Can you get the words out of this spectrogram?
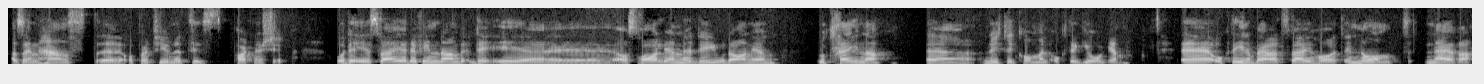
Alltså Enhanced eh, Opportunities Partnership. Och det är Sverige, det är Finland, det är eh, Australien, det är Jordanien, Ukraina eh, nytillkommen och det är Georgien. Eh, och det innebär att Sverige har ett enormt nära,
